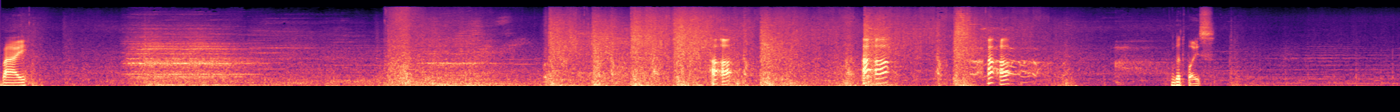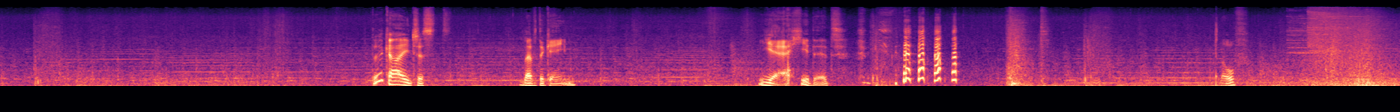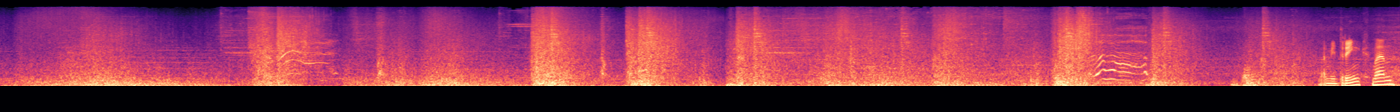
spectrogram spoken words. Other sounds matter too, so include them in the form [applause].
Bye. Uh-oh. Uh-oh. Uh-oh. Good boys. The guy just left the game. Yeah, he did. [laughs] Hello. Let me drink, man.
